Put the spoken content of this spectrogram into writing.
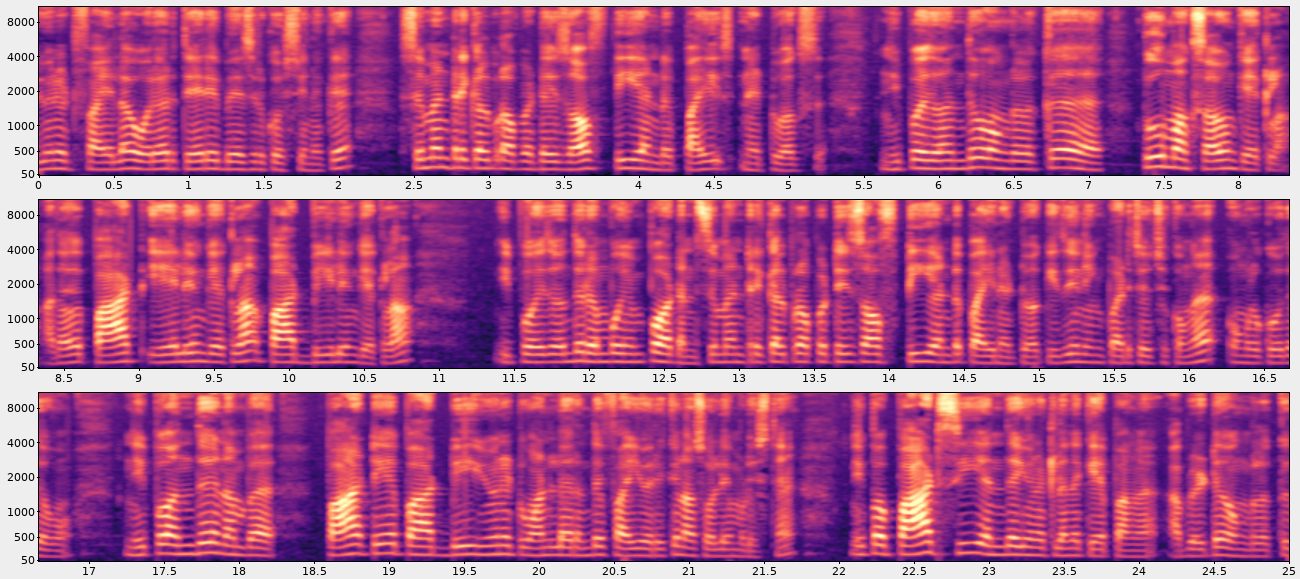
யூனிட் ஃபைவ்ல ஒரே ஒரு தேரி பேஸ்டு கொஸ்டினுக்கு symmetrical properties of T and pi networks இப்போ இது வந்து உங்களுக்கு டூ மார்க்ஸாகவும் கேட்கலாம். அதாவது பார்ட் ஏலையும் கேட்கலாம் பார்ட் பிலையும் கேட்கலாம். இப்போ இது வந்து ரொம்ப important symmetrical properties of T and pi network இதையும் நீங்கள் படித்து வச்சுக்கோங்க உங்களுக்கு உதவும். இப்போ வந்து நம்ம part A part B unit ஒன்லேருந்து ஃபைவ் வரைக்கும் நான் சொல்லி முடிச்சிட்டேன். இப்போ பார்ட் சி எந்த யூனிட்லேருந்து கேட்பாங்க அப்படின்ட்டு உங்களுக்கு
